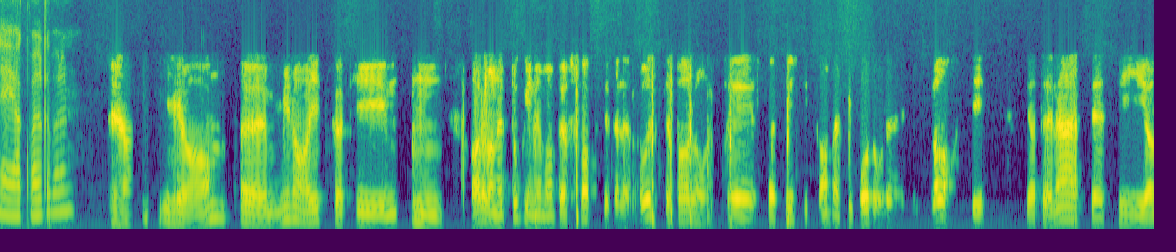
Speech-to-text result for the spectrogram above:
ja Jaak Valge, palun. ja, ja äh, mina ikkagi arvan, et tuginema peaks faktidele. võtke palun see Statistikaameti kodulehekülg lahti ja te näete, et siia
